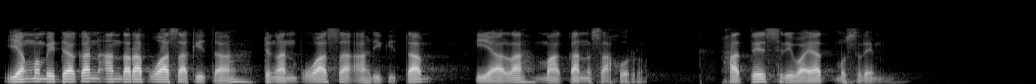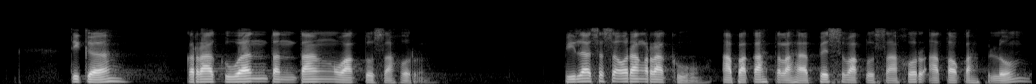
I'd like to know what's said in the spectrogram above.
Yang membedakan antara puasa kita dengan puasa ahli kitab ialah makan sahur. Hadis riwayat Muslim. Tiga, keraguan tentang waktu sahur. Bila seseorang ragu apakah telah habis waktu sahur ataukah belum,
